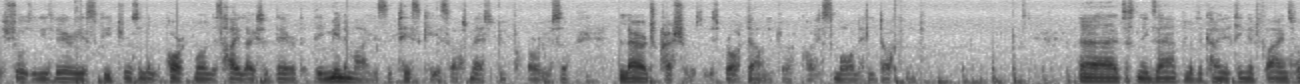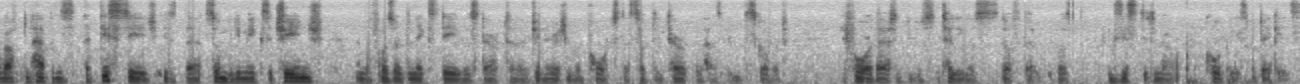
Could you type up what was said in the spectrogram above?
Shows you these various features, and then the part one is highlighted there that they minimize the test case automatically for you. So a large crasher is brought down into a, quite a small little document. Uh, just an example of the kind of thing it finds. What often happens at this stage is that somebody makes a change, and the fuzzer the next day will start uh, generating reports that something terrible has been discovered. Before that, it was telling us stuff that was existed in our code base for decades.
